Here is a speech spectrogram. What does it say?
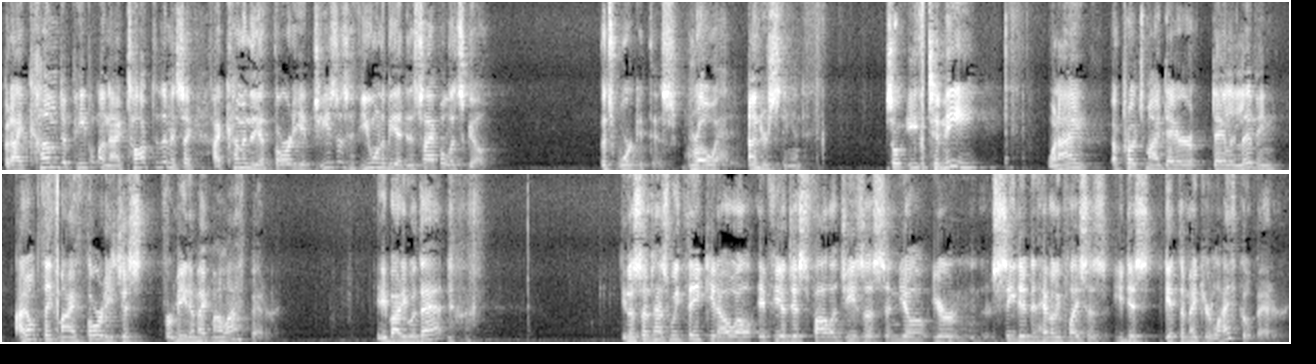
But I come to people and I talk to them and say, I come in the authority of Jesus. If you want to be a disciple, let's go. Let's work at this, grow at it, understand it. So to me, when I approach my daily living, I don't think my authority is just for me to make my life better. Anybody with that? You know, sometimes we think, you know, well, if you just follow Jesus and you you're seated in heavenly places, you just get to make your life go better.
